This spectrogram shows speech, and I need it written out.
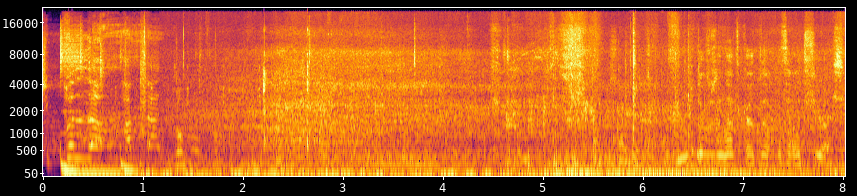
She pull up, hopped out. Dobrze, Natka za- załatwiła się.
